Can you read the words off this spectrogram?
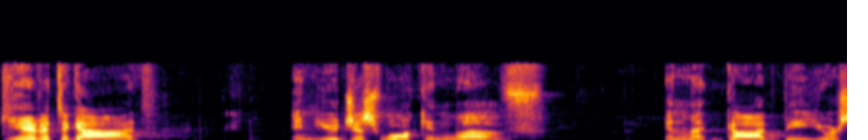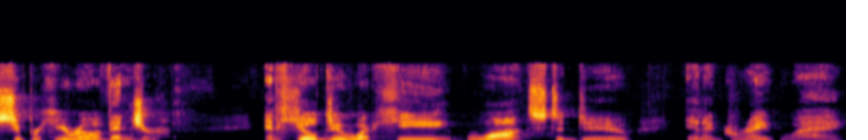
Give it to God. And you just walk in love and let God be your superhero avenger. And He'll do what He wants to do in a great way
